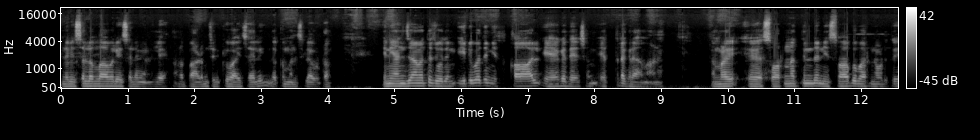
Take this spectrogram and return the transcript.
നബി സല്ലല്ലാഹു അലൈഹി സ്വലമാണ് അല്ലേ? നമ്മൾ പാഠം ശരിക്കും വായിച്ചാൽ ഇതൊക്കെ മനസ്സിലാവട്ടോ ഇനി അഞ്ചാമത്തെ ചോദ്യം ഇരുപത് മിസ്കാൽ ഏകദേശം എത്ര ഗ്രാമാണ്? നമ്മൾ സ്വർണത്തിന്റെ നിസാബ് പറഞ്ഞു കൊടുത്ത്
